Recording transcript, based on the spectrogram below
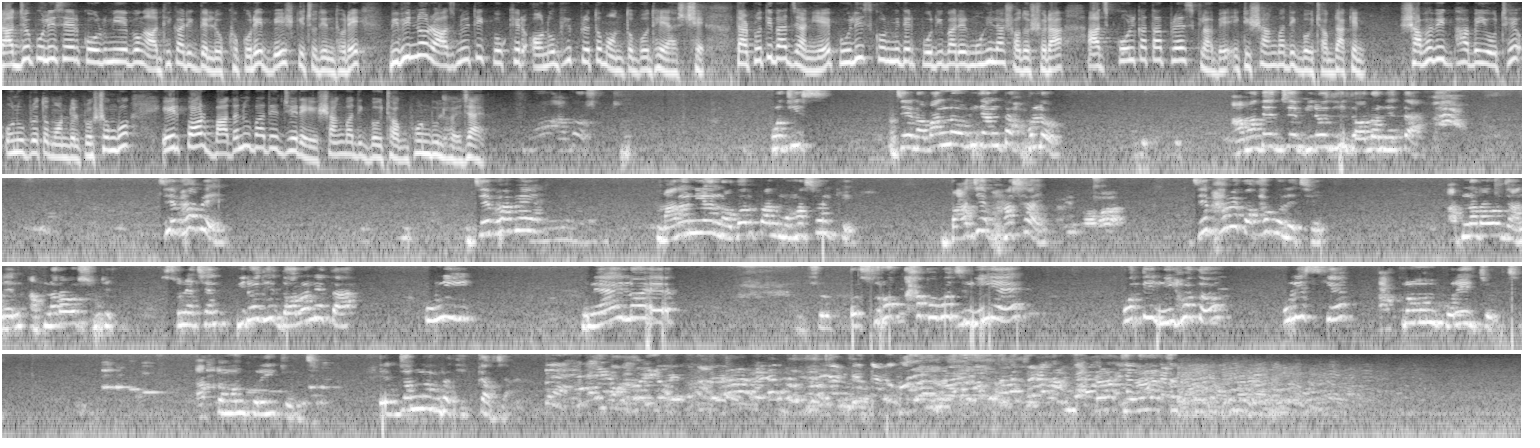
রাজ্য পুলিশের কর্মী এবং আধিকারিকদের লক্ষ্য করে বেশ কিছুদিন ধরে বিভিন্ন রাজনৈতিক পক্ষের অনভিপ্রেত মন্তব্য ধেয়ে আসছে। তার প্রতিবাদ জানিয়ে পুলিশ কর্মীদের পরিবারের মহিলা সদস্যরা আজ কলকাতা প্রেস ক্লাবে একটি সাংবাদিক বৈঠক ডাকেন। স্বাভাবিকভাবেই ওঠে অনুব্রত মণ্ডল প্রসঙ্গ। এরপর বাদানুবাদের জেরে সাংবাদিক বৈঠক ভণ্ডুল হয়ে যায়। যে নবান্ন অভিযানটা হলো, আমাদের যে বিরোধী দলনেতা যেভাবে যেভাবে মাননীয় নগরপাল মহাশয়কে বাজে ভাষায় যেভাবে কথা বলেছে, আপনারাও জানেন, আপনারাও শুনে- শুনেছেন, বিরোধী দলনেতা উনি ন্যায়ালয়ের সুরক্ষা কবচ নিয়ে প্রতিনিহত পুলিশকে আক্রমণ করেই চলছে। আক্রমণ করেই চলছে। এর জন্য আমরা ধিক্কার জানি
